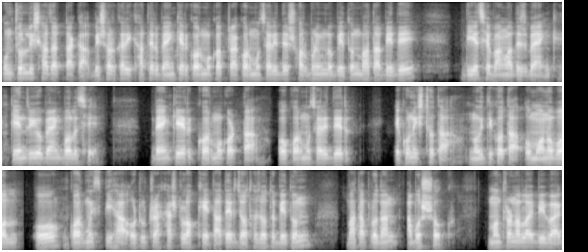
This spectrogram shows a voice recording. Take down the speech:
উনচল্লিশ হাজার টাকা। বেসরকারি খাতের ব্যাংকের কর্মকর্তা কর্মচারীদের সর্বনিম্ন বেতন ভাতা বেঁধে দিয়েছে বাংলাদেশ ব্যাংক। কেন্দ্রীয় ব্যাংক বলেছে, ব্যাংকের কর্মকর্তা ও কর্মচারীদের একনিষ্ঠতা, নৈতিকতা ও মনোবল ও কর্মস্পৃহা অটুট রাখার লক্ষ্যে তাদের যথাযথ বেতন ভাতা প্রদান আবশ্যক। মন্ত্রণালয় বিভাগ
